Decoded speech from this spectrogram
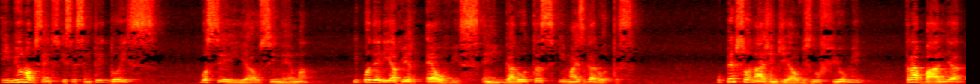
Em 1962, você ia ao cinema e poderia ver Elvis em Garotas e Mais Garotas. O personagem de Elvis no filme trabalha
